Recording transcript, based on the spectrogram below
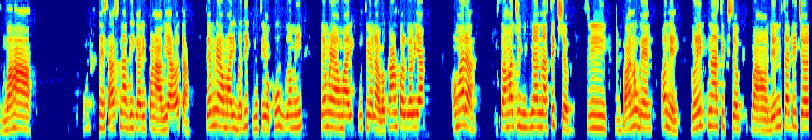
મહા અને શાસનાધિકારી પણ આવ્યા હતા. તેમણે અમારી બધી કૃતિઓ ખૂબ ગમી. તેમણે અમારી કૃતિઓના વખાણ પર કર્યા. અમારા સામાજિક વિજ્ઞાનના શિક્ષક શ્રી ભાનુબેન અને ગણિતના શિક્ષક ડેનિસા ટીચર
